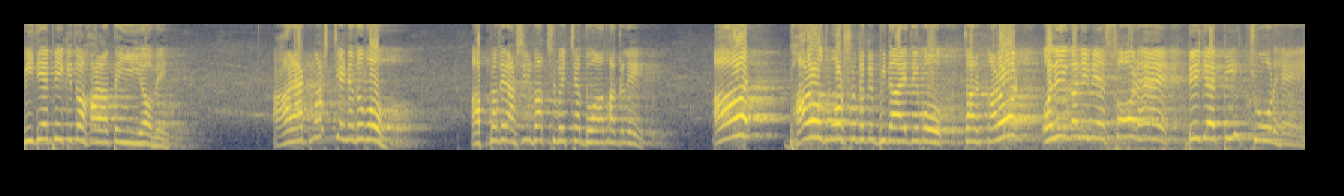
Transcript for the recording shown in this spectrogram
বিজেপিকে তো হারাতেই হবে আর এক মাস টেনে দেবো আপনাদের আশীর্বাদ শুভেচ্ছা দোয়া থাকলে আর ভারতবর্ষ থেকে বিদায় দেব তার কারণ অলি গলি মে শোর হ্যায় বিজেপি চোর হ্যায়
